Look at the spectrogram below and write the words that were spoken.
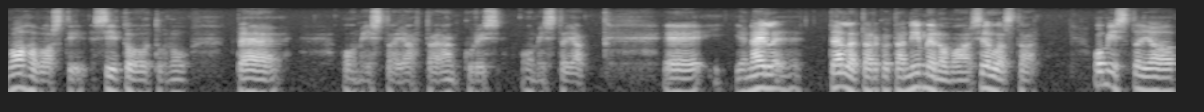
vahvasti sitoutunut pääomistaja tai ankkurisomistaja. E, ja näillä, tällä tarkoitan nimenomaan sellaista omistajaa,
